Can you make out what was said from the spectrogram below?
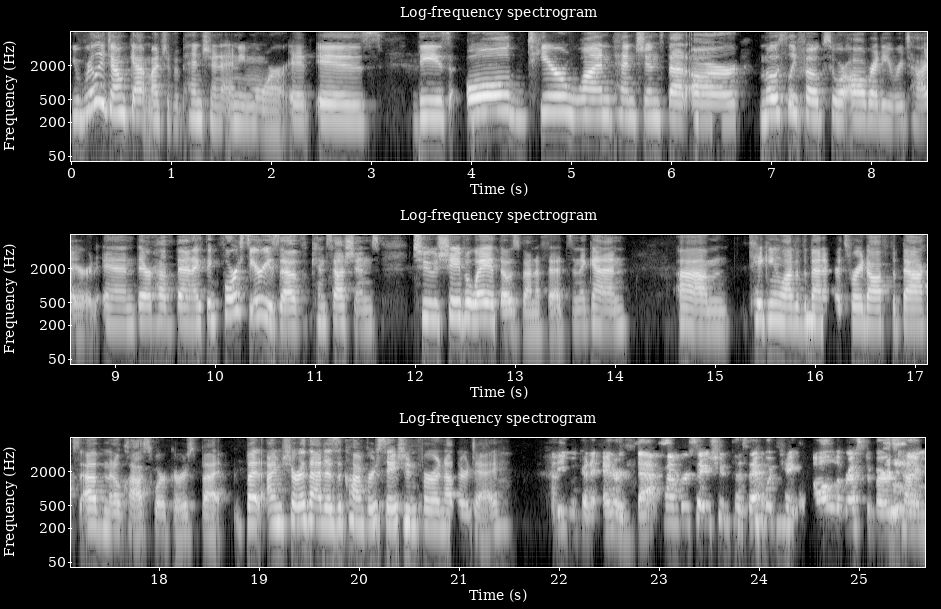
you really don't get much of a pension anymore. It is these old tier one pensions that are mostly folks who are already retired. And there have been, I think, four series of concessions to shave away at those benefits. And again, um, taking a lot of the benefits right off the backs of middle class workers. But but I'm sure that is a conversation for another day. Not even going to enter that conversation because that would take all the rest of our time.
